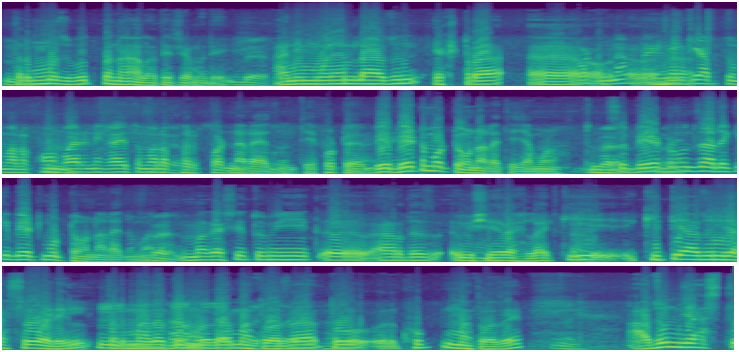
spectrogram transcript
तर मजबूतपणा आला त्याच्यामध्ये. आणि मुळ्यांना अजून एक्स्ट्रा तुम्हाला. खोंबारीने काय तुम्हाला फरक पडणार आहे अजून ते फोटो? बेट मोठं होणार आहे त्याच्यामुळे. तुमचं बेड रूम झालं की बेट मोठं होणार आहे तुम्हाला? मग अशी तुम्ही एक अं, अर्धा विषय राहिला की किती अजून जास्त वाढेल? तर माझा तो मुद्दा महत्त्वाचा तो खूप महत्त्वाचा आहे. अजून जास्त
